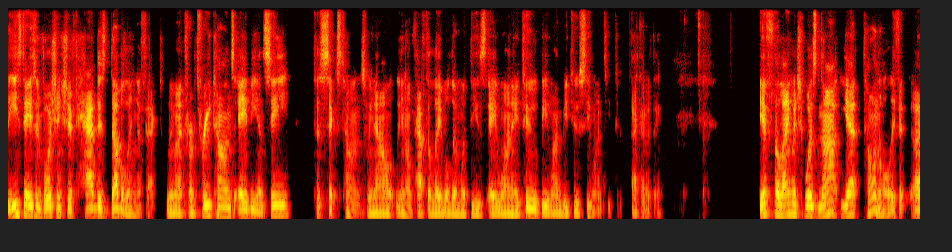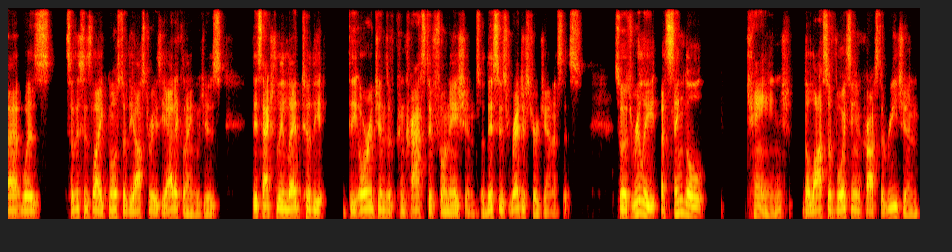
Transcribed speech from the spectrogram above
the East Asian voicing shift had this doubling effect. We went from three tones A, B, and C to six tones. We now, you know, have to label them with these A1, A2, B1, B2, C1, C2, that kind of thing. If the language was not yet tonal, if it uh, was, so this is like most of the Austroasiatic languages, this actually led to the, the origins of contrastive phonation. So this is register genesis. So it's really a single change, the loss of voicing across the region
